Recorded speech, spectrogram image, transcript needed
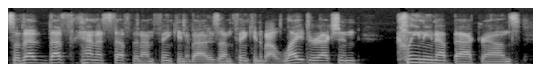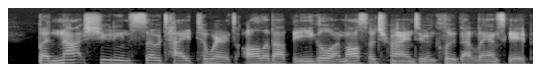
so that that's the kind of stuff that I'm thinking about. Is I'm thinking about light direction, cleaning up backgrounds, but not shooting so tight to where it's all about the eagle. I'm also trying to include that landscape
